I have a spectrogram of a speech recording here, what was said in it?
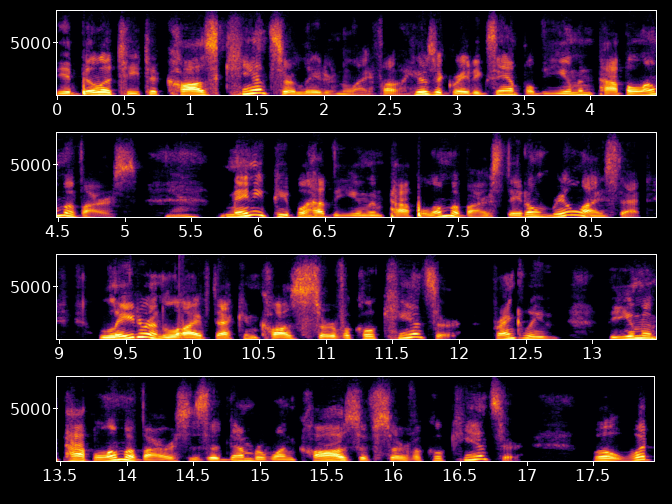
the ability to cause cancer later in life. Oh, here's a great example the human papillomavirus. Yeah. Many people have the human papillomavirus, they don't realize that. Later in life, that can cause cervical cancer. Frankly, the human papillomavirus is the number one cause of cervical cancer. Well, what,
